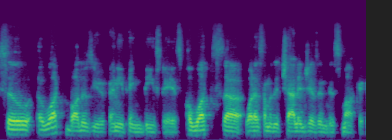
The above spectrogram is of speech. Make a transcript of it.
So uh, what bothers you if anything these days? Or what's uh, what are some of the challenges in this market?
